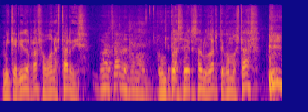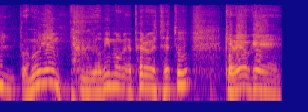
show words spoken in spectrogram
Mi querido Rafa, buenas tardes. Buenas tardes, Manolo. Un placer saludarte, ¿cómo estás? Pues muy bien, lo mismo espero que estés tú, que veo que,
